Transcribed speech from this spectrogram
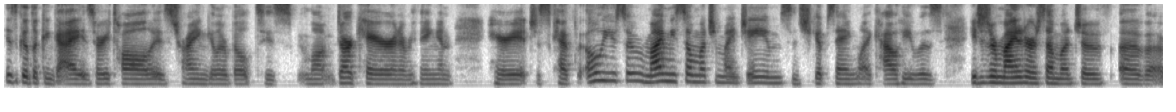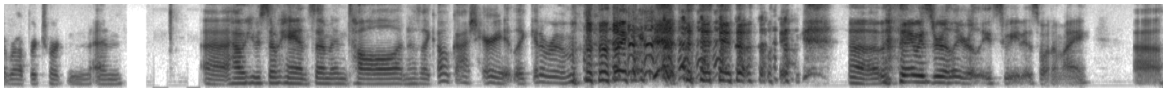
he's a good looking guy. He's very tall. He's triangular built. He's long dark hair and everything. And Harriet just kept, oh, you so remind me so much of my James, and she kept saying like how he was. He just reminded her so much of of uh, Robert Jordan and uh, how he was so handsome and tall. And I was like, oh gosh, Harriet, like get a room. like, you know, like, um, it was really, really sweet. Is one of my uh,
